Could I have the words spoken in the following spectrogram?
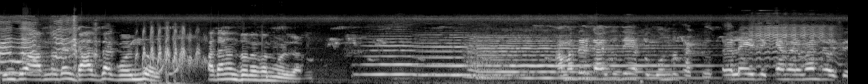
কিন্তু আপনাদের গাছ যা গন্ধ সাধারণ জনগণ মরে যাবে। আমাদের গায়ে যদি এত গন্ধ থাকতো তাহলে এই যে ক্যামেরাম্যান রয়েছে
